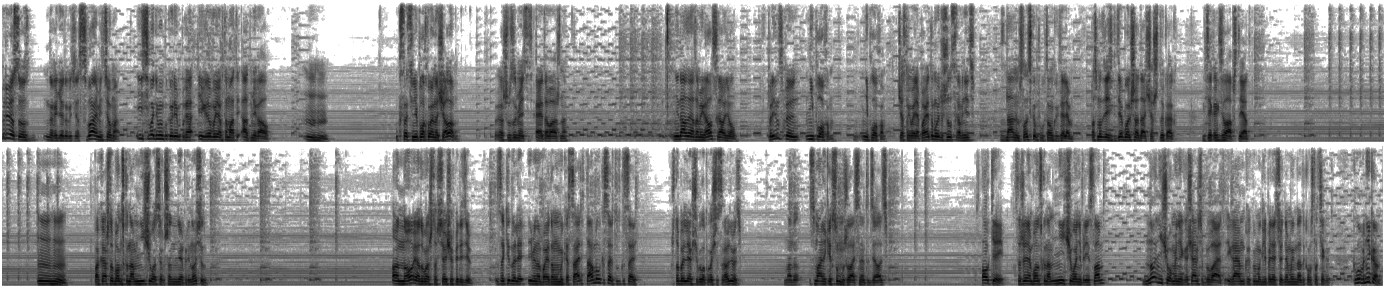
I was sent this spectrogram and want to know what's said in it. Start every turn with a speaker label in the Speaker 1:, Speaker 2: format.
Speaker 1: Приветствую вас, дорогие друзья, с вами Тёма. И сегодня мы поговорим про игровые автоматы Адмирал. Угу. Кстати, неплохое начало. Прошу заметить, это важно. Недавно я там играл, сравнивал. В принципе, неплохо. Неплохо, честно говоря. Поэтому решил сравнить с данным слотиком фруктовым коктейлем. Посмотреть, где больше отдача, что как. Где как дела обстоят. Угу. Пока что Бонску нам ничего совершенно не приносит. Но я думаю, что все еще впереди. Закинули именно поэтому мы косарь. Там был косарь, тут косарь. Чтобы легче было проще сравнивать. Надо с маленьких сумм желательно это делать. Окей. К сожалению, бонуску нам ничего не принесла. Но ничего, мы не прекращаемся, бывает. Играем, как вы могли понять, сегодня мы на таком слоте, как клубника.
